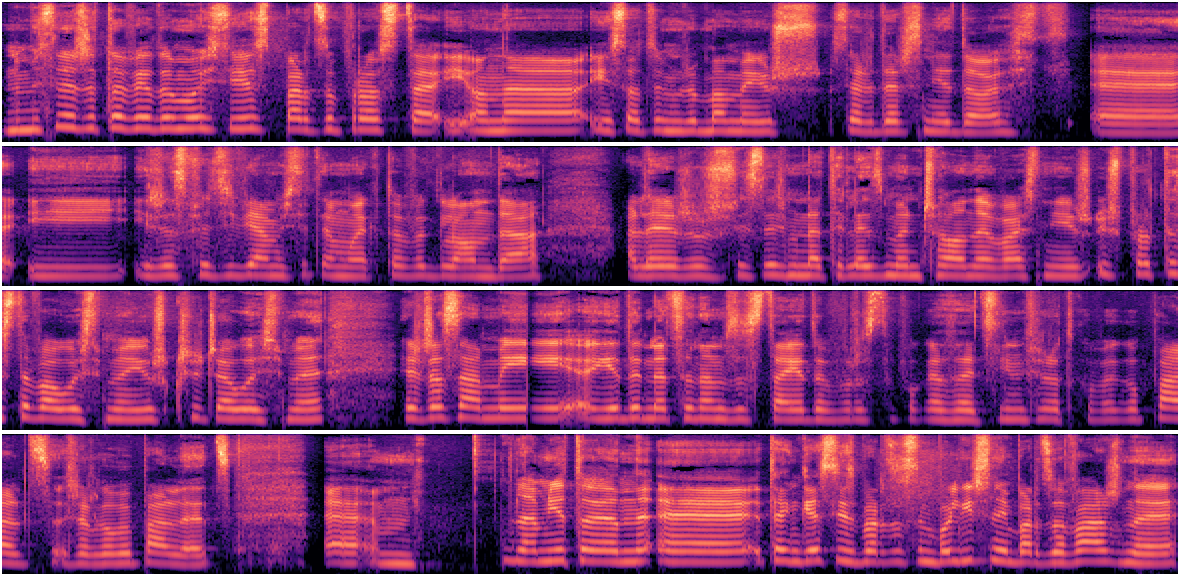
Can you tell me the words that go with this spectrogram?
No myślę, że ta wiadomość jest bardzo prosta i ona jest o tym, że mamy już serdecznie dość e, i, i że sprzeciwiamy się temu, jak to wygląda, ale że już jesteśmy na tyle zmęczone właśnie, już, już protestowałyśmy, już krzyczałyśmy, że czasami jedyne, co nam zostaje, to po prostu pokazać im środkowego palca, środkowy palec. Um, dla mnie ten, e, ten gest jest bardzo symboliczny i bardzo ważny.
